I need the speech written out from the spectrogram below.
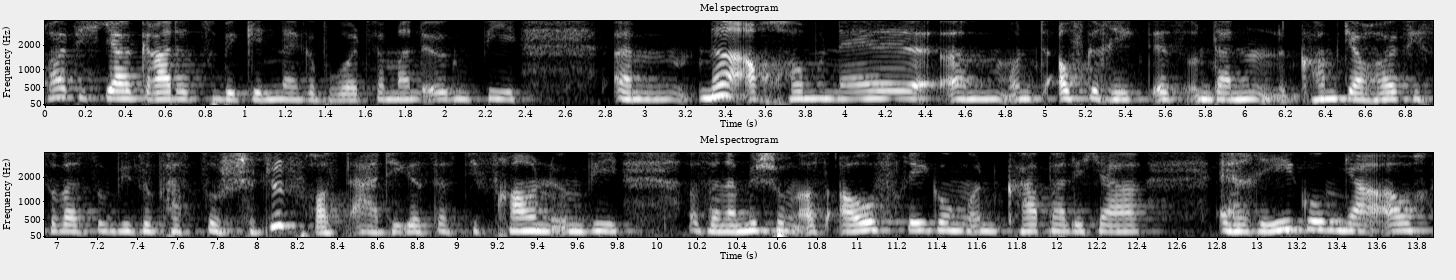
häufig ja gerade zu Beginn der Geburt, wenn man irgendwie ähm, ne, auch hormonell ähm, und aufgeregt ist und dann kommt ja häufig sowas sowieso fast so Schüttelfrostartiges, dass die Frauen irgendwie aus einer Mischung aus Aufregung und körperlicher Erregung ja auch,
